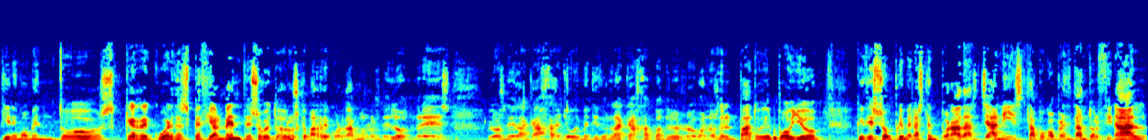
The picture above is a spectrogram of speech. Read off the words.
tiene momentos que recuerdes especialmente. Sobre todo los que más recordamos, los de Londres, los de la caja, yo voy metido en la caja cuando le roban, los del pato y el pollo. Que dices, son primeras temporadas. Janis tampoco aparece tanto al final.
